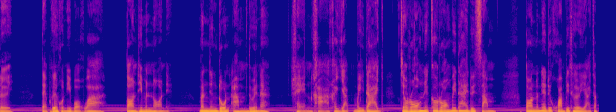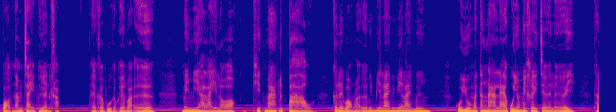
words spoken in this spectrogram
เลย แต่เพื่อนคนนี้บอกว่า ตอนที่มันนอนเนี่ย มันยังโดนอ่ำด้วยนะ แขนขาขยับไม่ได้ จะร้องเนี่ยก็ร้องไม่ได้ด้วยซ้ำตอนนั้นเนี่ยด้วยความที่เธออยากจะปลอบน้ำใจเพื่อนครับ เธอก็พูดกับเพื่อนว่า เออ ไม่มีอะไรหรอกคิดมากหรือเปล่า ก็เลยบอกว่าเออไม่มีอะไรไม่มีอะไรมึง กูอยู่มาตั้งนานแล้วกูยังไม่เคยเจอเลย ถ้า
